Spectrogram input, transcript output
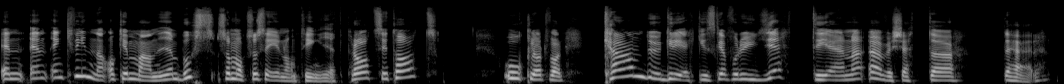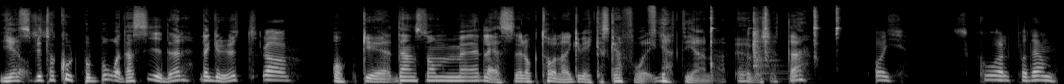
en, en, en kvinna och en man i en buss som också säger någonting i ett pratcitat. Oklart vad. Kan du grekiska får du jättegärna översätta det här. Yes, vi tar kort på båda sidor, lägger ut. Ja, Och eh, den som eh, läser och talar grekiska får jättegärna översätta. oj. Skål på den.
